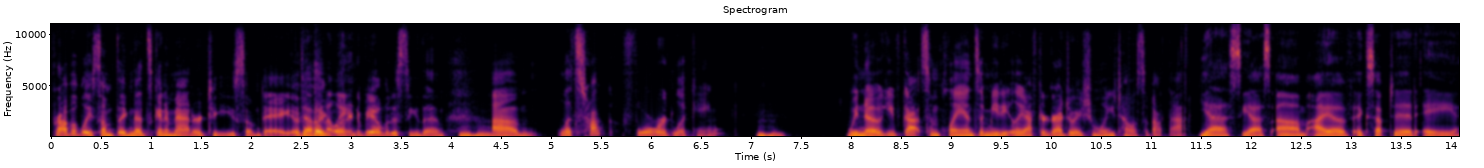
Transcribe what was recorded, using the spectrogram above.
probably something that's going to matter to you someday. like, Definitely. wanting to be able to see them. Mhm. Um, let's talk forward looking. Mhm. We know you've got some plans immediately after graduation. Will you tell us about that? Yes, yes. Um, I have accepted a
